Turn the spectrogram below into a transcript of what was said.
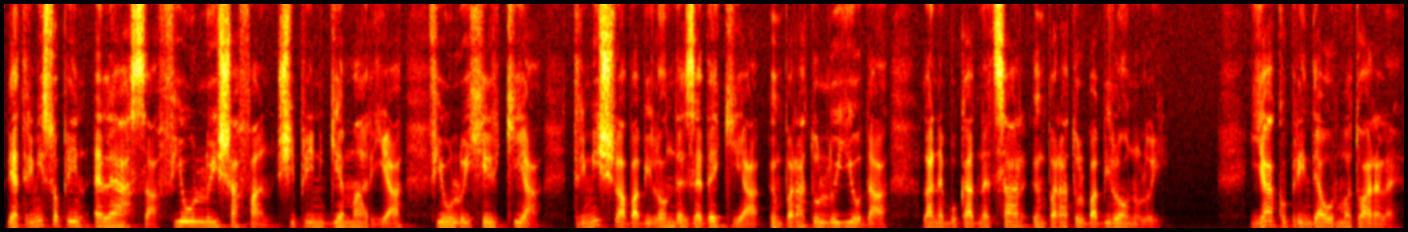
le-a trimis-o prin Eleasa, fiul lui Șafan, și prin Gemaria, fiul lui Hilchia, trimiși la Babilon de Zedechia, împăratul lui Iuda, la Nebucadnețar, împăratul Babilonului. Ea cuprindea următoarele.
